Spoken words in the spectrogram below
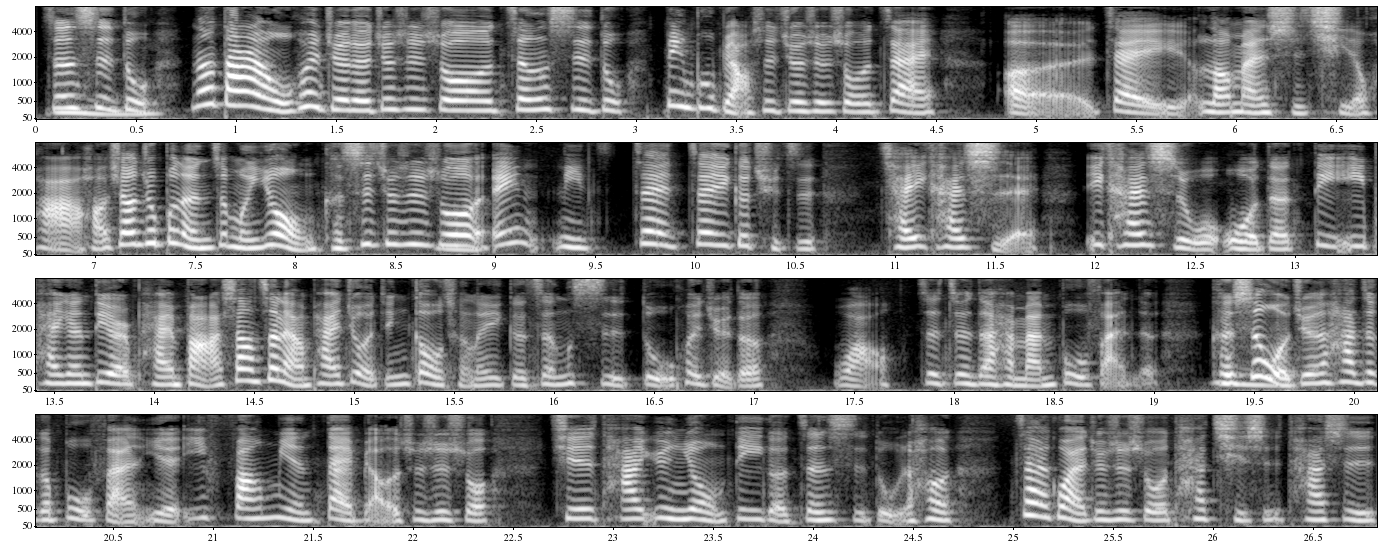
增四度。那当然，我会觉得就是说，增四度并不表示就是说在呃在浪漫时期的话，好像就不能这么用。可是就是说，哎，你在在一个曲子才一开始，哎，一开始我我的第一拍跟第二拍，马上这两拍就已经构成了一个增四度，会觉得。哇，这真的还蛮不凡的。可是我觉得他这个不凡也一方面代表的就是说，其实他运用第一个真实度，然后再过来就是说，他其实他是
